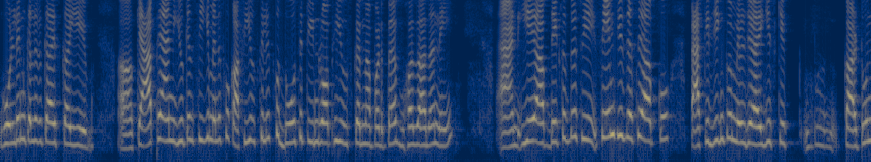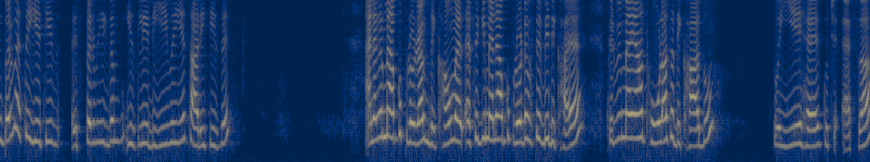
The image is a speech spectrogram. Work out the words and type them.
गोल्डन कलर का इसका ये कैप है। एंड यू कैन सी कि मैंने इसको काफ़ी यूज़ कर लिया इसको दो से तीन ड्रॉप ही यूज़ करना पड़ता है, बहुत ज़्यादा नहीं। एंड ये आप देख सकते हो इसमें सेम चीज़ जैसे आपको पैकेजिंग पर मिल जाएगी इसके कार्टून पर, वैसे ये चीज़ इस पर भी एकदम ईजिली दी हुई है सारी चीज़ें। एंड अगर मैं आपको प्रोडक्ट दिखाऊँ ऐसे कि मैंने आपको प्रोडक्ट से भी दिखाया है, फिर भी मैं यहाँ थोड़ा सा दिखा दूँ। तो ये है कुछ ऐसा।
